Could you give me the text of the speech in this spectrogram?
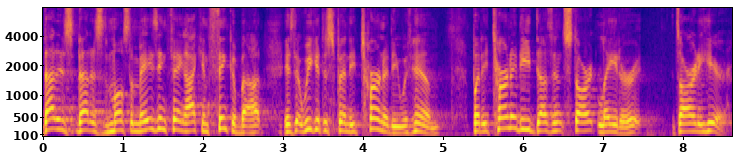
That is, that is the most amazing thing I can think about is that we get to spend eternity with Him. But eternity doesn't start later. It's already here.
